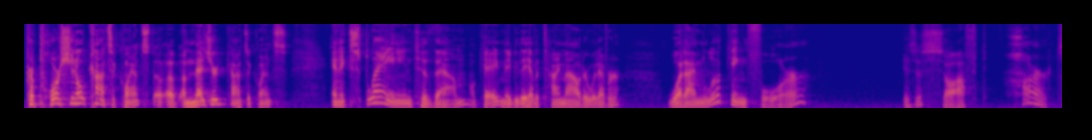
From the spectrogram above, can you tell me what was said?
proportional consequence, a, a measured consequence, and explain to them, okay, maybe they have a timeout or whatever, what I'm looking for is a soft heart.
